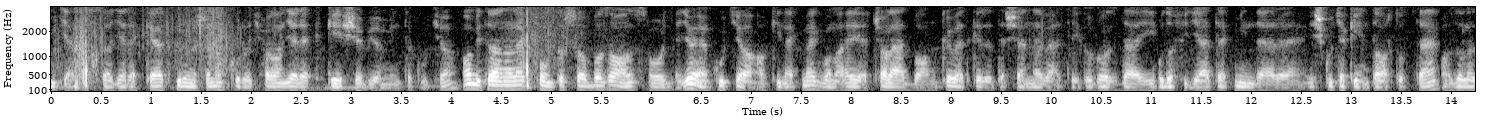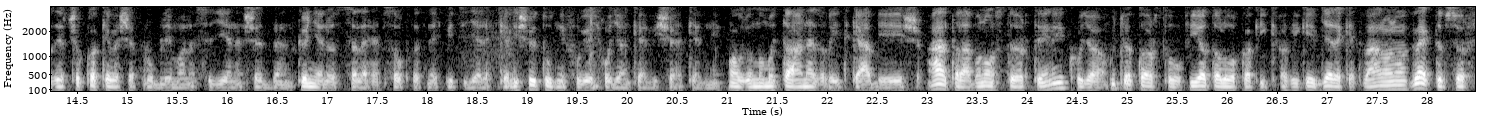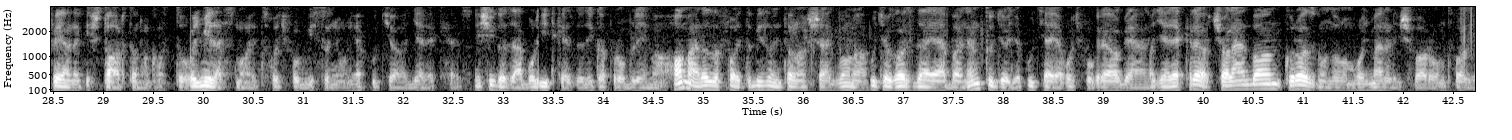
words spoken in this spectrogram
kutyát össze a gyerekkel, különösen akkor, hogyha a gyerek később jön, mint a kutya. Ami talán a legfontosabb az az, hogy egy olyan kutya, akinek megvan a helye családban, következetesen nevelték a gazdái, odafigyeltek mindenre, és kutyaként tartották, azzal azért sokkal kevesebb probléma lesz egy ilyen esetben. Könnyen össze lehet szoktatni egy pici gyerekkel, és ő tudni fogja, hogy hogyan kell viselkedni. Azt gondolom, hogy talán ez a ritkább, és általában az történik, hogy a kutyatartó fiatalok, akik, akik egy gyereket vállalnak, legtöbbször félnek és tartanak attól, hogy mi lesz majd, hogy fog viszonyulni a kutya a gyerekhez. És igazából itt kezdődik a probléma. Ha már az a fajta bizonytalanság van a kutya gazdájában, nem tudja, hogy a kutyája hogy fog reagálni a gyerekre, a családban, akkor azt gondolom, hogy már el is van rontva az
